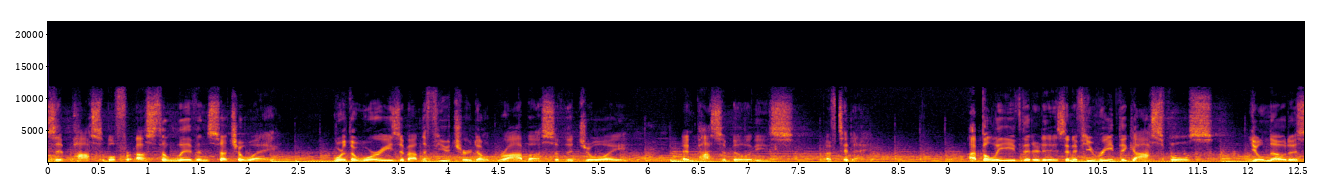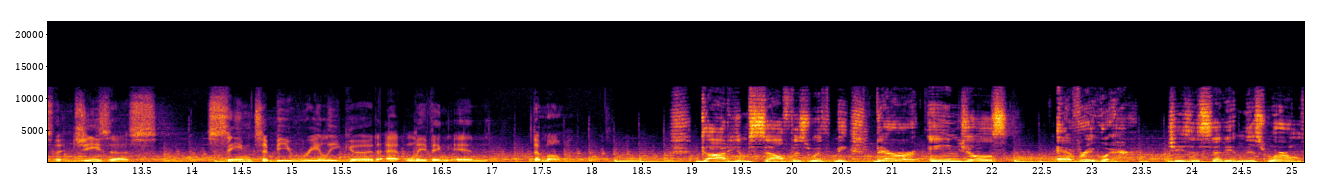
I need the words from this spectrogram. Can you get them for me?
is it possible for us to live in such a way where the worries about the future don't rob us of the joy and possibilities of today? I believe that it is. And if you read the Gospels, you'll notice that Jesus seemed to be really good at living in the moment. God Himself is with me. There are angels everywhere. Jesus said, In this world,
